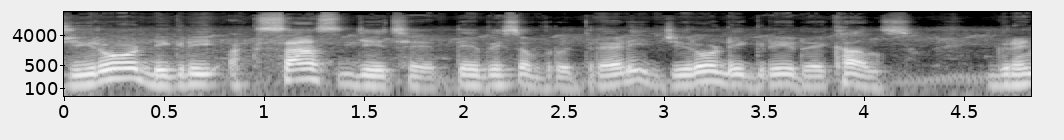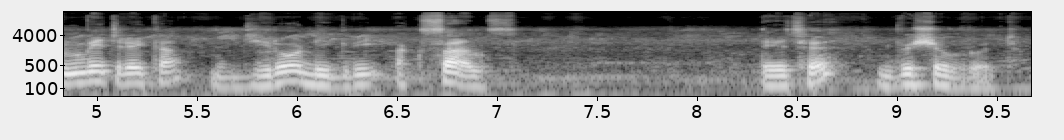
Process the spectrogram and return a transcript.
ઝીરો ડિગ્રી અક્ષાંશ જે છે તે વિષવવૃત્ત. રેડી ઝીરો ડિગ્રી રેખાંશ ગ્રીનવિચ રેખા ઝીરો ડિગ્રી અક્ષાંશ. તે છે વિષવવૃત્ત.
